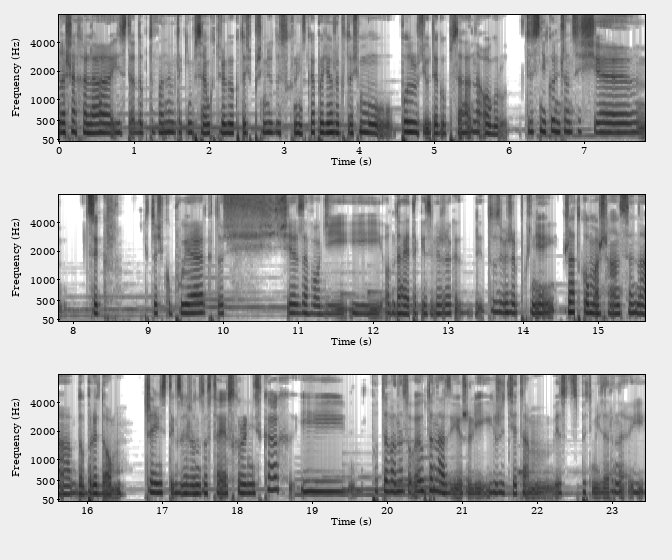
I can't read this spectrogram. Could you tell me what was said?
Nasza Hela jest adoptowanym takim psem, którego ktoś przyniósł do schroniska. Powiedział, że ktoś mu porzucił tego psa na ogród. To jest niekończący się cykl. Ktoś kupuje, ktoś się zawodzi i oddaje takie zwierzę. To zwierzę później rzadko ma szansę na dobry dom. Część z tych zwierząt zostaje w schroniskach i poddawane są eutanazji, jeżeli ich życie tam jest zbyt mizerne i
